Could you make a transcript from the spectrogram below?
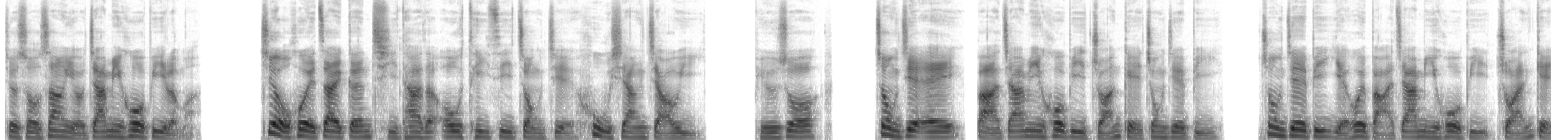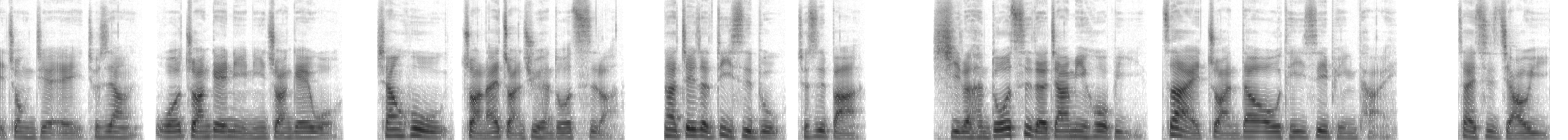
就手上有加密货币了嘛，就会再跟其他的 OTC 中介互相交易。比如说，中介 A 把加密货币转给中介 B，中介 B 也会把加密货币转给中介 A，就这样，我转给你，你转给我，相互转来转去很多次了。那接着第四步就是把洗了很多次的加密货币再转到 OTC 平台，再次交易，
